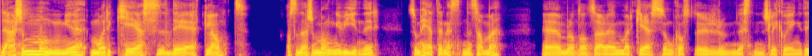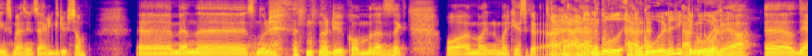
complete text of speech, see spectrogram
Det er så mange Marques det et eller annet. Altså det er så mange viner som heter nesten det samme. Eh, blant annet så er det en Marques som koster nesten slik og ingenting, som jeg syns er helt grusom. Eh, men eh, når, når, du kom med den, så tenkte jeg å, Marquez er, er, er, den gode, er, den gode eller ikke gode? Ja, eh, det,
